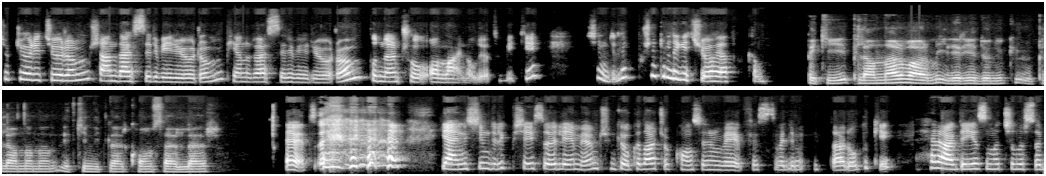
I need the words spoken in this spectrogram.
Türkçe öğretiyorum, şan dersleri veriyorum, piyano dersleri veriyorum. Bunların çoğu online oluyor tabii ki. Şimdilik bu şekilde geçiyor hayat bakalım. Peki planlar var mı? İleriye dönük planlanan etkinlikler, konserler? Evet. yani şimdilik bir şey söyleyemiyorum. Çünkü o kadar çok konserim ve festivalim iptal oldu ki. Herhalde yazın açılırsa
